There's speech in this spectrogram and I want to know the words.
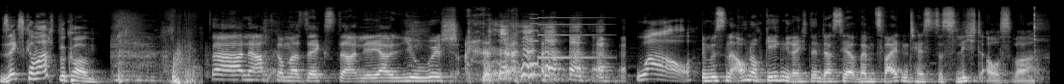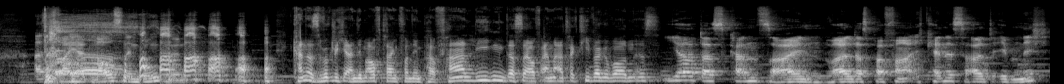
6,8 bekommen. Ah, eine 8,6, Daniel. Ja, you wish. Wow. Wir müssen auch noch gegenrechnen, dass ja beim zweiten Test das Licht aus war. Also es war ja draußen im Dunkeln. Kann das wirklich an dem Auftragen von dem Parfum liegen, dass er auf einmal attraktiver geworden ist? Ja, das kann sein, weil das Parfum, ich kenne es halt eben nicht,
